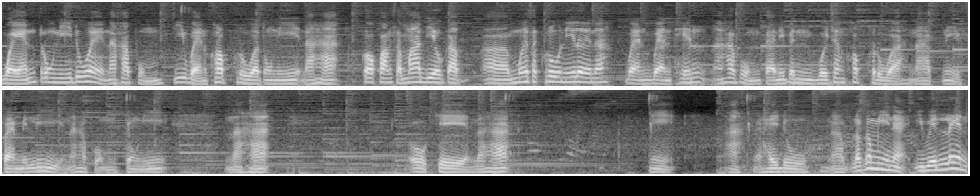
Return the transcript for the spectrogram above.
แหวนตรงนี้ด้วยนะครับผมจี้แหวนครอบครัวตรงนี้นะฮะก็ความสามารถเดียวกับเมื่อสักครู่นี้เลยนะแหวนแหวนเทนนะครับผมแต่นี้เป็นเวอร์ชันครอบครัวนะครับนี่ Family นะครับผมตรงนี้นะฮะโอเคนะฮะนี่อะให้ดูนะครับแล้วก็มีเนี่ยอีเวนต์เล่น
